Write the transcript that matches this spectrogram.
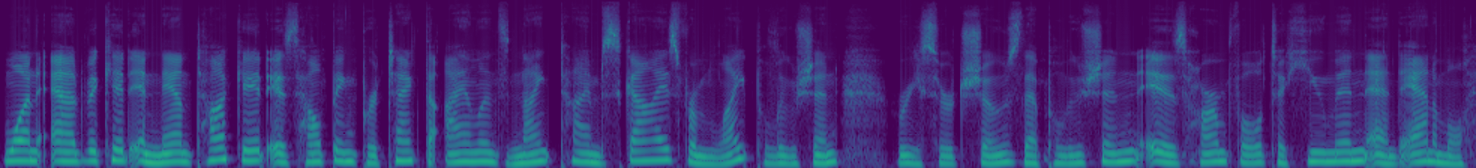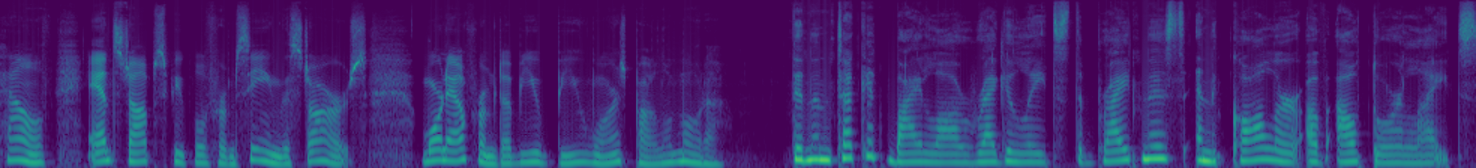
One advocate in Nantucket is helping protect the island's nighttime skies from light pollution. Research shows that pollution is harmful to human and animal health and stops people from seeing the stars. More now from WBUR's Paula Moura. The Nantucket bylaw regulates the brightness and color of outdoor lights,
